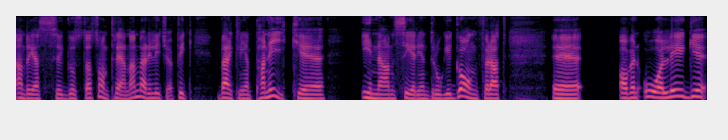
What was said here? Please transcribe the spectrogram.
Andreas Gustafsson, tränaren där i Lidköping, fick verkligen panik eh, innan serien drog igång för att eh, av en årlig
